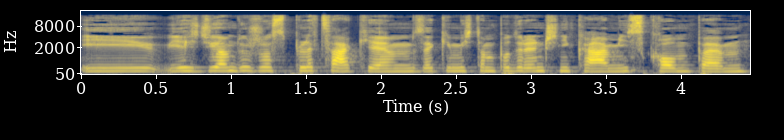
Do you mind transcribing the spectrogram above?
i jeździłam dużo z plecakiem, z jakimiś tam podręcznikami, z kąpem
